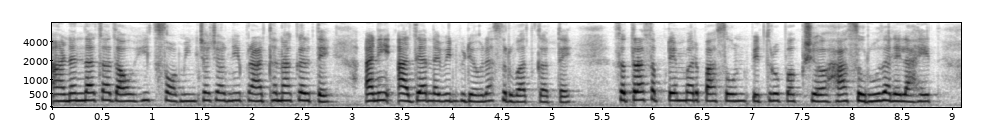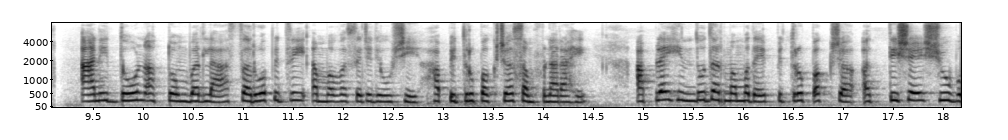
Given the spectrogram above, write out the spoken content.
आनंदाचा जाऊ हीच स्वामींच्या चरणी प्रार्थना करते आणि आज या नवीन व्हिडिओला सुरुवात करते. सतरा सप्टेंबरपासून पितृपक्ष हा सुरू झालेला आहे आणि दोन ऑक्टोंबरला सर्व पितृ अमावस्येच्या दिवशी हा पितृपक्ष संपणार आहे. आपल्या हिंदू धर्मामध्ये पितृपक्ष अतिशय शुभ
